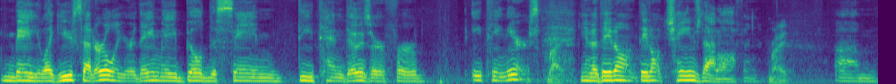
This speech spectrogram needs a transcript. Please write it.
may, like you said earlier, they may build the same D10 dozer for 18 years. Right. You know, they don't they don't change that often. Right. Um,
